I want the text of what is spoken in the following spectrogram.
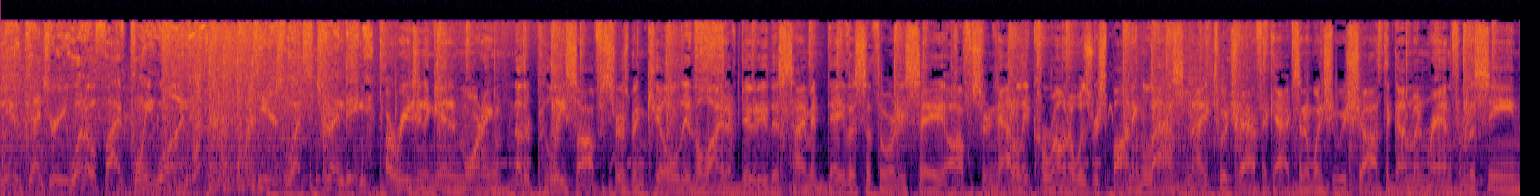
New Country 105.1. Here's what's trending. Our region again in morning. Another police officer has been killed in the line of duty, this time in Davis. Authorities say Officer Natalie Corona was responding last night to a traffic accident when she was shot. The gunman ran from the scene.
